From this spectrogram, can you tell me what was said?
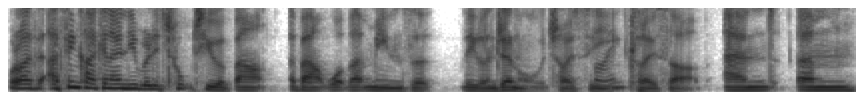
Well, I, th- I think I can only really talk to you about about what that means at Legal and General, which I see Fine. close up. And um,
